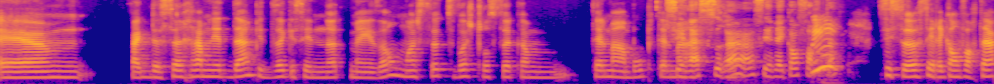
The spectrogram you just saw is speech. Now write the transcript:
Euh, fait que de se ramener dedans puis de dire que c'est notre maison, moi, ça, tu vois, je trouve ça comme tellement beau puis C'est tellement. rassurant, hein, c'est Oui, réconfortant. c'est ça, c'est réconfortant.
